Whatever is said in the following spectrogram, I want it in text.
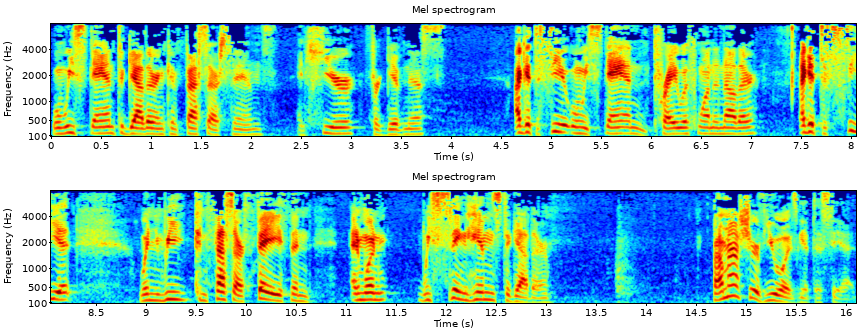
when we stand together and confess our sins and hear forgiveness. I get to see it when we stand and pray with one another. I get to see it when we confess our faith and, and when we sing hymns together. But I'm not sure if you always get to see it.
